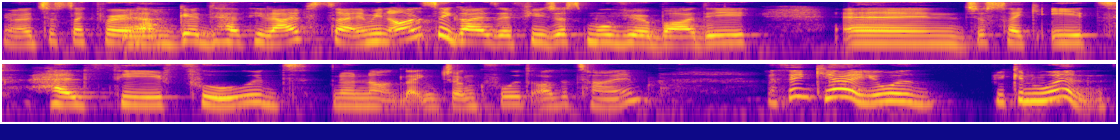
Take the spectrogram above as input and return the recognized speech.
You know, it's just like for Yeah. a good, healthy lifestyle. I mean, honestly, guys, if you just move your body and just like eat healthy food, you know, not like junk food all the time, I think, yeah, you will, you can win.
